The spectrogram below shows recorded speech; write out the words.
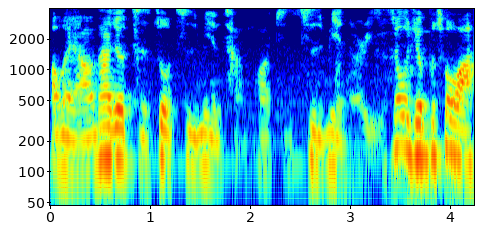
？OK，然后他就只做制面厂，或只制面而已，所以我觉得不错啊。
